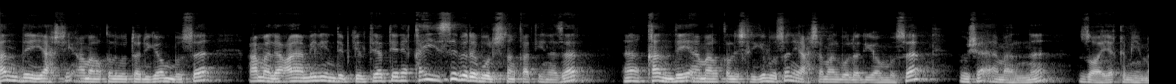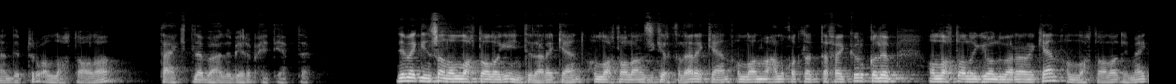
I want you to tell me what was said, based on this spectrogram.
qanday yaxshi amal qilib o'tadigan bo'lsa amali amilin deb keltiryapti. Ya'ni qaysi biri bo'lishidan qat'iy nazar qanday amal qilishligi bo'lsin yaxshi amal bo'ladigan bo'lsa o'sha amalni zoya qilmayman deb turib alloh taolo ta'kidlab va'da berib aytyapti. Demak inson alloh taologa intilar ekan alloh taoloni zikr qilar ekan allohni maxluqotlarini tafakkur qilib alloh taologa yolvorar ekan. Alloh taolo demak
